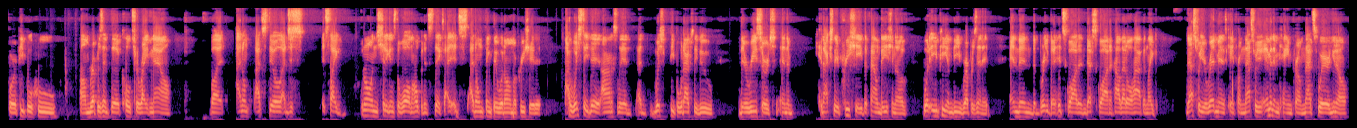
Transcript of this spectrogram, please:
for people who um, represent the culture right now. But I don't. I still. I just. It's like throwing shit against the wall and hoping it sticks. I, it's. I don't think they would um appreciate it. I wish they did. Honestly, I, I wish people would actually do their research and can actually appreciate the foundation of what EPMD represented, and then the the Hit Squad and Def Squad and how that all happened. Like that's where your Redmans came from. That's where your Eminem came from. That's where you know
